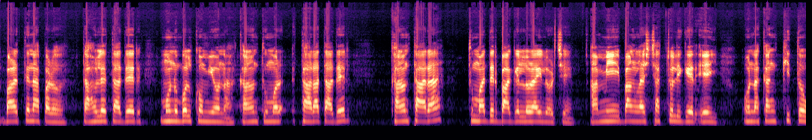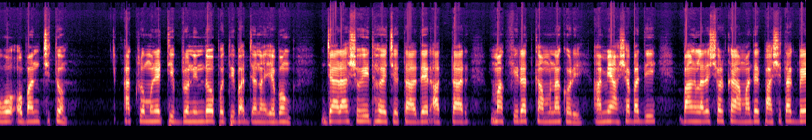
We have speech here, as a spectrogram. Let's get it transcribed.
বাড়াতে না পারো, তাহলে তাদের মনোবল কমিও না, কারণ তোমার, তারা তাদের, কারণ তারা তোমাদের বাগের লড়াই লড়ছে। আমি বাংলাদেশ ছাত্রলীগের এই অনাকাঙ্ক্ষিত ও অবাঞ্ছিত আক্রমণের তীব্র নিন্দা ও প্রতিবাদ জানাই এবং যারা শহীদ হয়েছে, তাদের আত্মার মাগফিরাত কামনা করি। আমি আশাবাদী বাংলাদেশ সরকার আমাদের পাশে থাকবে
